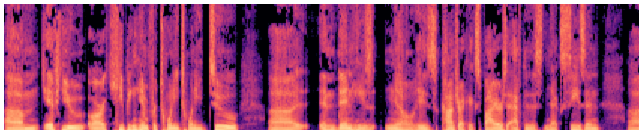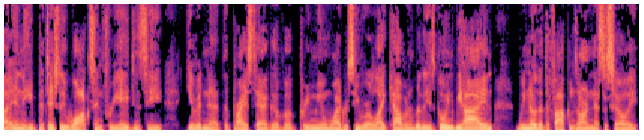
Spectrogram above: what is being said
um, if you are keeping him for 2022, uh, and then he's you know his contract expires after this next season, uh, and he potentially walks in free agency. Given that the price tag of a premium wide receiver like Calvin Ridley is going to be high, and we know that the Falcons aren't necessarily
